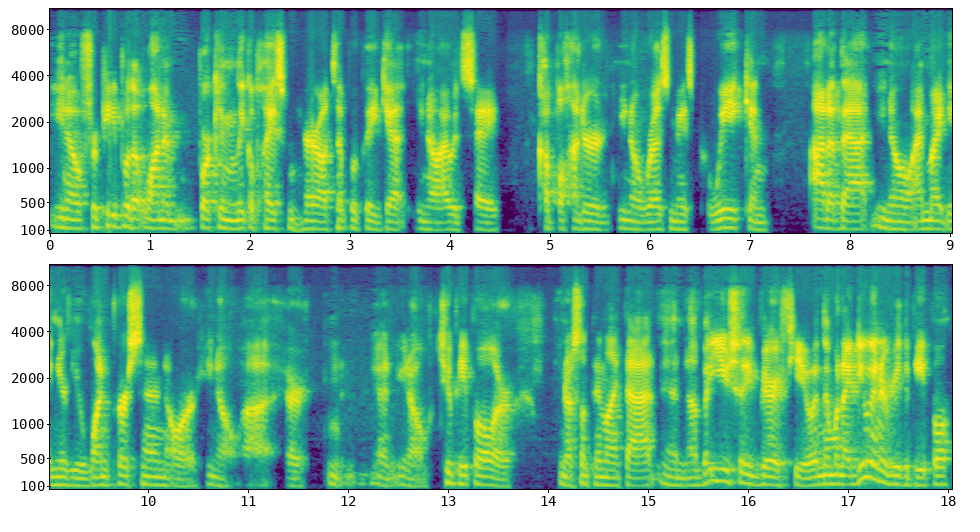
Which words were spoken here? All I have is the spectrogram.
you know, for people that want to work in legal placement here, I'll typically get, you know, I would say a couple hundred, you know, resumes per week. And out of that, you know, I might interview one person or, you know, uh, or, and, you know, two people or, you know, something like that. And, uh, but usually very few. And then when I do interview the people,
